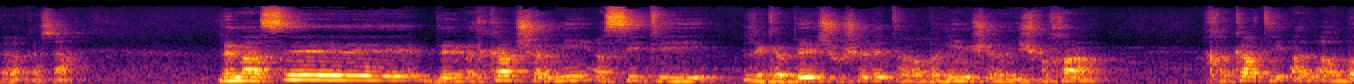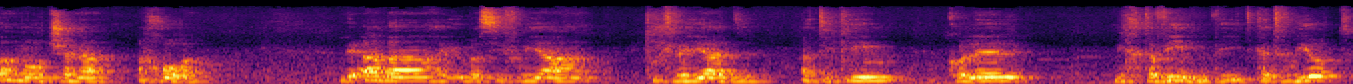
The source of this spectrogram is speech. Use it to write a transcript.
בבקשה. למעשה, במחקר שאני עשיתי לגבי שושלת הרבנים של המשפחה, חקרתי על 400 שנה אחורה. לאבא היו בספרייה כתבי יד עתיקים, כולל מכתבים והתכתבויות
